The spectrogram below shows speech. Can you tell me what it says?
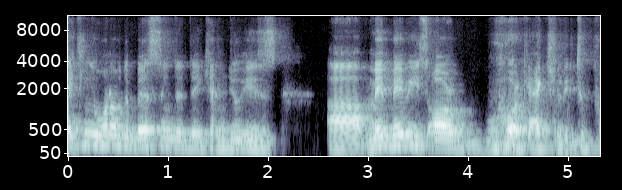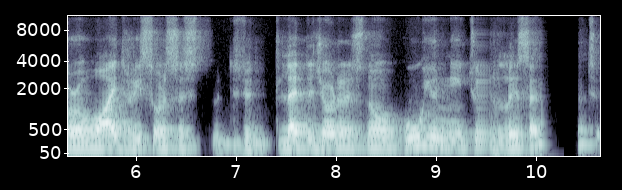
I think one of the best thing that they can do is uh, maybe, maybe it's our work actually to provide resources to let the journalists know who you need to listen to.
